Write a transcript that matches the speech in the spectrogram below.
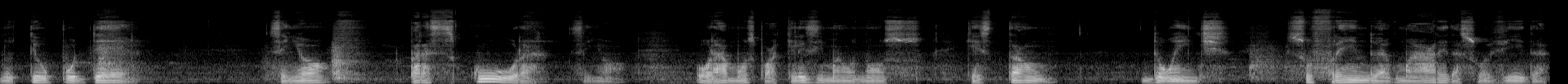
no teu poder, Senhor, para a cura, Senhor. Oramos por aqueles irmãos nossos que estão doentes, sofrendo em alguma área da sua vida.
